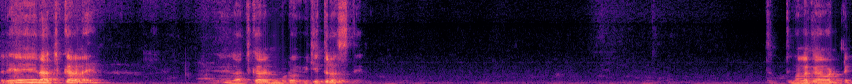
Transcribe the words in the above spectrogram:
तर हे राजकारण आहे. राजकारण मोठं विचित्र असते. तुम्हाला काय वाटतंय?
